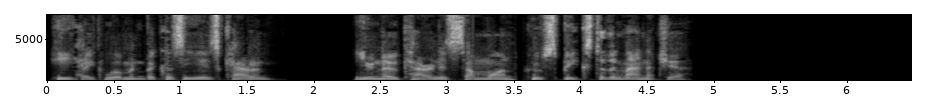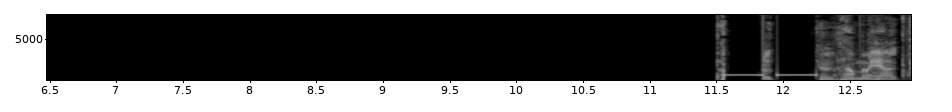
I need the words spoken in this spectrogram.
He hate woman because he is Karen. You know Karen is someone who speaks to the manager. How may I?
